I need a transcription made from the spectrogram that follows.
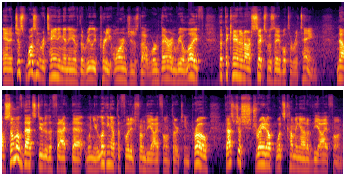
and it just wasn't retaining any of the really pretty oranges that were there in real life that the Canon R6 was able to retain. Now, some of that's due to the fact that when you're looking at the footage from the iPhone 13 Pro, that's just straight up what's coming out of the iPhone.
